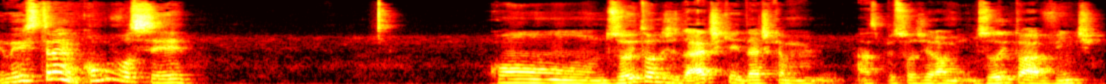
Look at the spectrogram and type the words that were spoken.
é meio estranho. Como você, com 18 anos de idade, que é a idade que as pessoas geralmente. 18 a 20,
